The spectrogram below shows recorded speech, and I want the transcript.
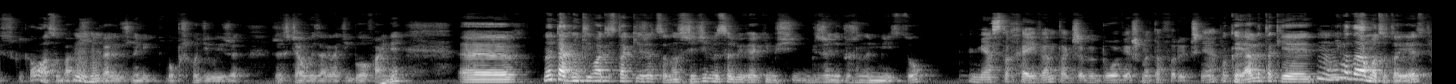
z kilkoma osobami, mm grali różnymi, bo przychodziły i że, że chciałyby zagrać i było fajnie. Ehm, No i tak, no klimat jest taki, że co, no siedzimy sobie w jakimś bliżej nieokreślonym miejscu. Miasto Haven, tak żeby było, wiesz, metaforycznie. Okej, ale takie, nie wiadomo co to jest.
